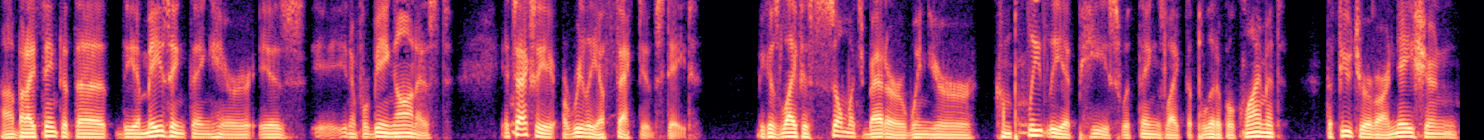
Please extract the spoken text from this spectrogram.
Uh, but I think that the, the amazing thing here is, you know, if we're being honest, it's actually a really effective state because life is so much better when you're completely at peace with things like the political climate, the future of our nation,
